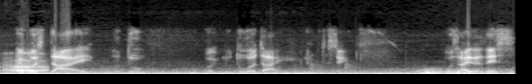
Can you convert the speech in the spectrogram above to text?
It was uh, die or do. Or do or die, you know, the same. It was either this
